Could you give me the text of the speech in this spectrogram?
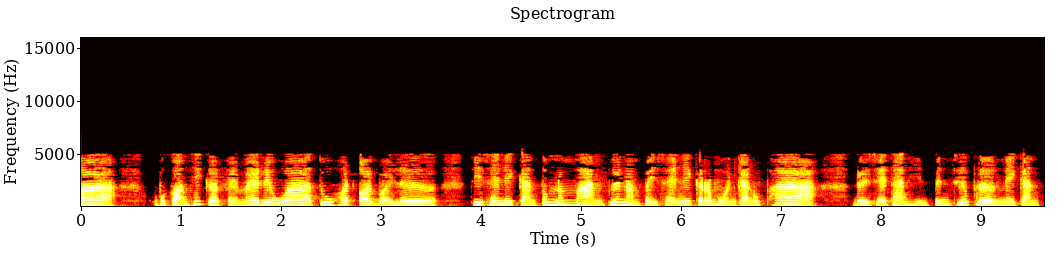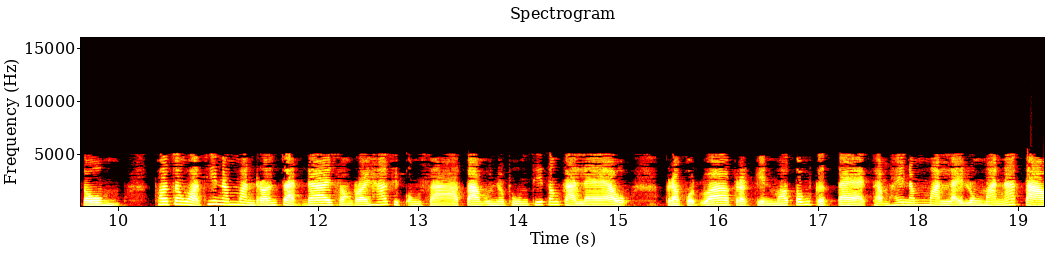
ว่า อุปกรณ์ที่เกิดไฟไหม้เรียกว่าตู้ฮอตออยล์บอยเลอร์ที่ใช้ในการต้มน้ำมัน เพื่อนำไปใช้ในกระบวนการอบผ้า โดยใช้ถ่านหินเป็นเชื้อเพลิงในการต้ม พอจังหวะที่น้ำมันร้อนจัดได้ 250 องศาตามอุณหภูมิที่ต้องการแล้ว ปรากฏว่าประเก็นหม้อต้มเกิดแตกทำให้น้ำมันไหลลงมาหน้าเตา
